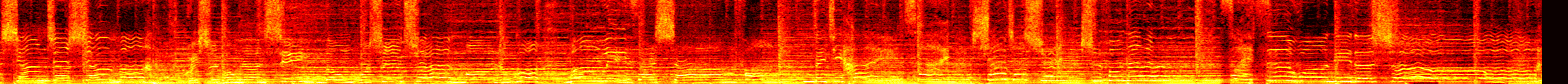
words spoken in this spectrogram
想着什么？会是怦然心动，或是沉默？如果梦里再相逢，北极还在下着雪，是否能再次握你的手？应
